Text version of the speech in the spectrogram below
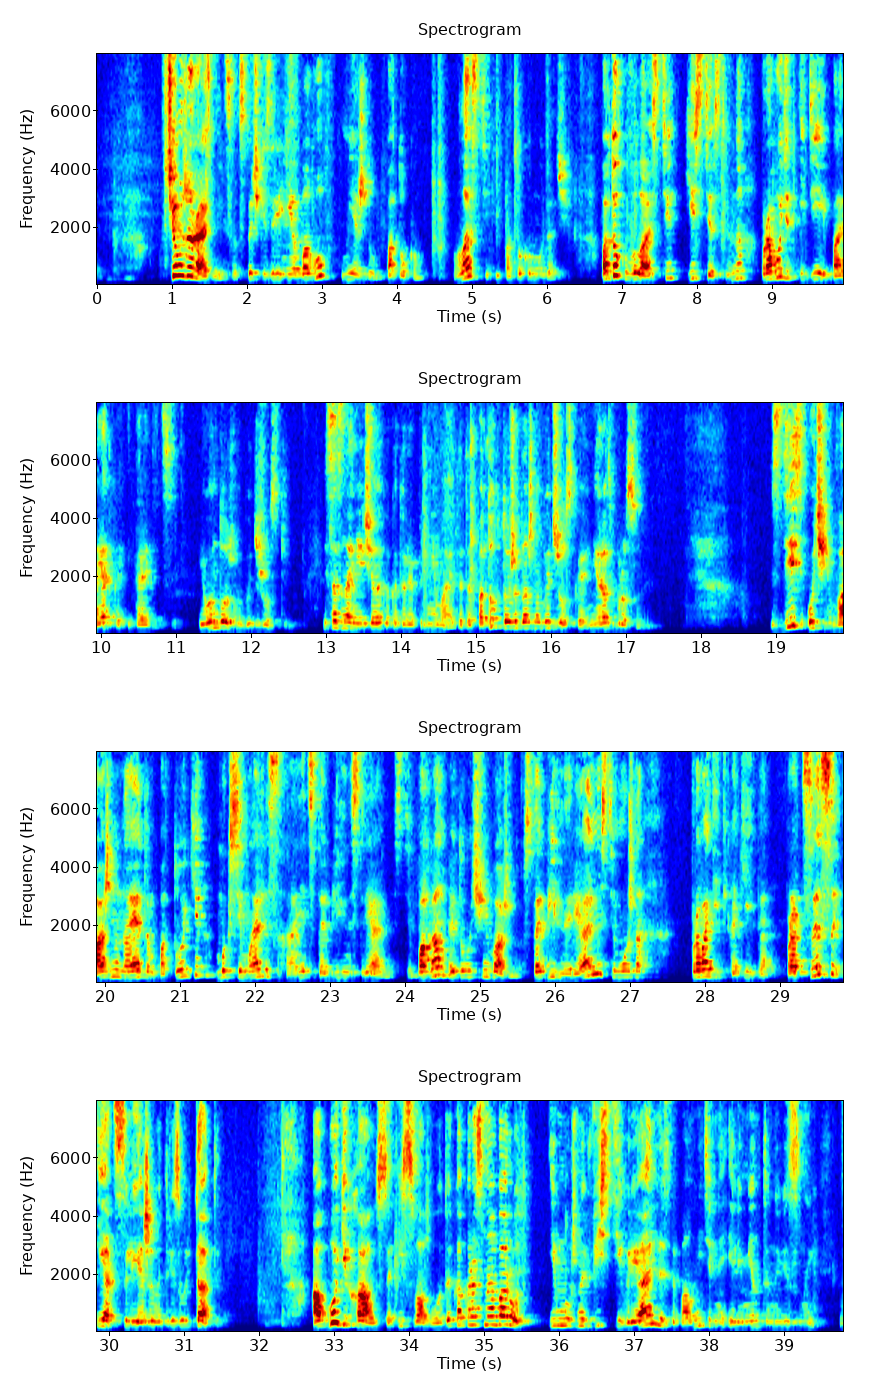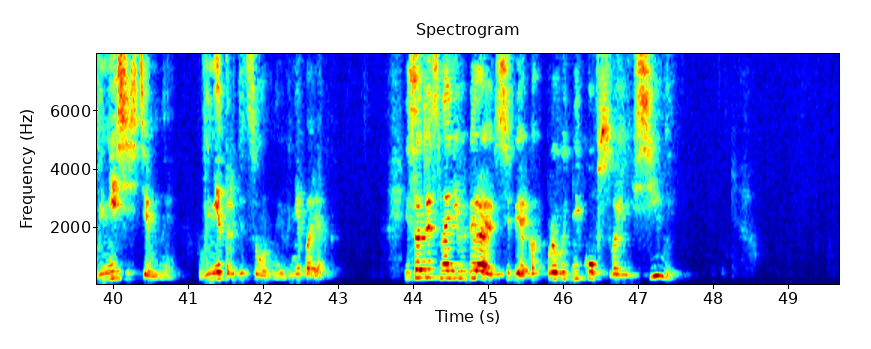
В чем же разница с точки зрения богов между потоком власти и потоком удачи? Поток власти, естественно, проводит идеи порядка и традиции, и он должен быть жестким. И сознание человека, которое принимает этот поток, тоже должно быть жесткое, не разбросанное. Здесь очень важно на этом потоке максимально сохранять стабильность реальности. Богам это очень важно. В стабильной реальности можно проводить какие-то процессы и отслеживать результаты. А боги хаоса и свободы как раз наоборот, им нужно ввести в реальность дополнительные элементы новизны, внесистемные, внетрадиционные, вне порядка. И, соответственно, они выбирают себе как проводников своей силы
